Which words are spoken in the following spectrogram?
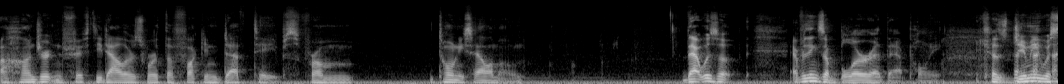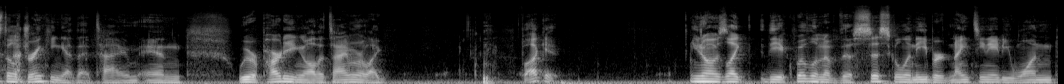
$150 worth of fucking death tapes from tony salamone that was a everything's a blur at that point because Jimmy was still drinking at that time and we were partying all the time. We're like, fuck it. You know, it was like the equivalent of the Siskel and Ebert 1981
